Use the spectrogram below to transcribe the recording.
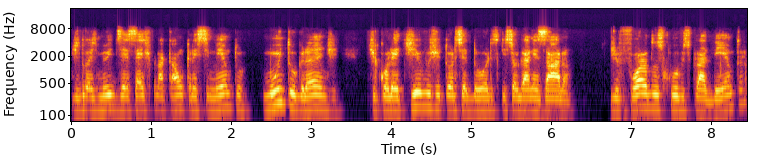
de 2017 para cá um crescimento muito grande de coletivos de torcedores que se organizaram de fora dos clubes para dentro.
